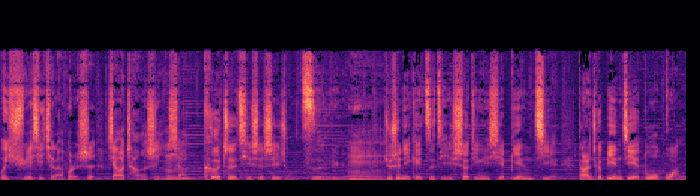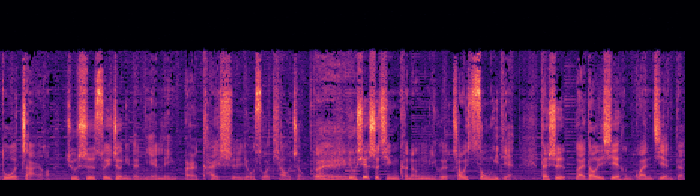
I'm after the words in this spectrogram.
会学习起来，或者是想要尝试一下。克制其实是一种自律，嗯，就是你给自己设定一些边界。当然，这个边界多广多窄啊，就是随着你的年龄而开始有所调整。对，有些事情可能你会稍微松一点，但是来到一些很关键的，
